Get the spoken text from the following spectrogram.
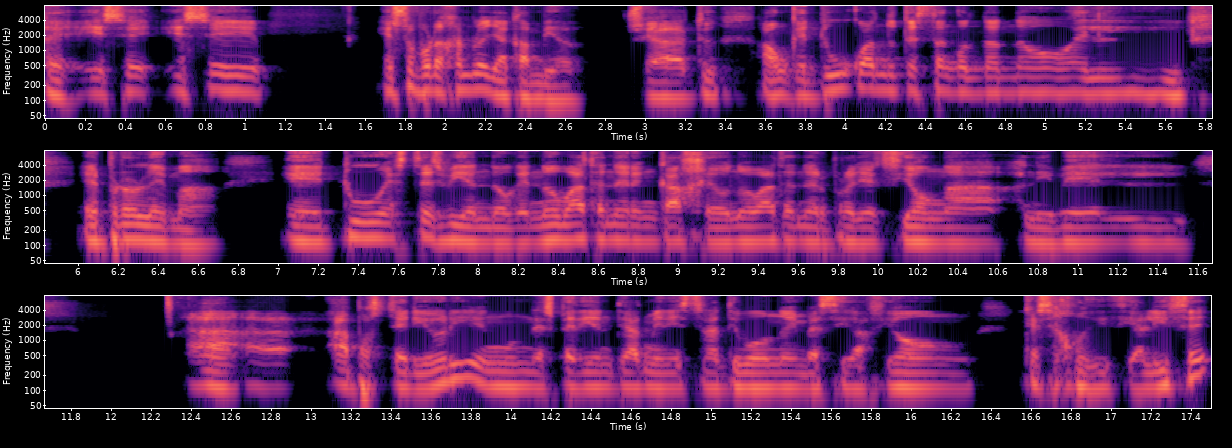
Eh, ese, ese, eso, por ejemplo, ya ha cambiado. O sea, aunque tú cuando te están contando el, el problema, eh, tú estés viendo que no va a tener encaje o no va a tener proyección a, a nivel a, a, a, posteriori en un expediente administrativo, una investigación que se judicialice,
